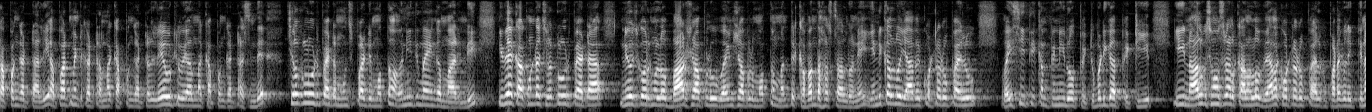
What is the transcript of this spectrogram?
కప్పం కట్టాలి అపార్ట్మెంట్ కట్టాలన్నా కప్పం కట్టాలి లేఅవుట్లు వేయాలన్నా కప్పం కట్టాల్సిందే. చిలకలూరుపేట మున్సిపాలిటీ మొత్తం అవినీతిమయంగా మారింది. ఇవే కాకుండా చిలకలూరుపేట నియోజకవర్గంలో బార్ షాపులు వైన్ షాపులు మొత్తం మంత్రి కబంధ హస్తాల్లోనే ఎన్నికల్లో యాభై కోట్ల రూపాయలు రూపాయలు వైసీపీ కంపెనీలో పెట్టుబడిగా పెట్టి ఈ నాలుగు సంవత్సరాల కాలంలో వేల కోట్ల రూపాయలకు పడగలెత్తిన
